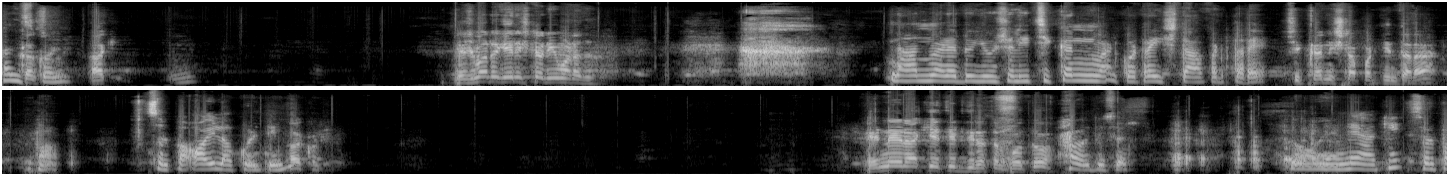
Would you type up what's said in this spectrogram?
ಕಲ್ಸ್ಕೊಳ್ಳಿ. ಹಾಕಿ. ಯಜಮಾನ್ರಿಗೆ ಏನಿಷ್ಟ ನೀವು ಮಾಡೋದು? ನಾನ್ ಮಾಡೋದು ಯೂಶಲಿ ಚಿಕನ್ ಮಾಡ್ಕೊಟ್ರೆ ಇಷ್ಟ ಪಡ್ತಾರೆ ಚಿಕನ್ ಇಷ್ಟಪಟ್ಟು ತಿಂತಾರ. ಸ್ವಲ್ಪ ಆಯಿಲ್ ಹಾಕೊಳ್ತೀನಿ. ಹಾಕೊಳ್ಳಿ ಎಣ್ಣೆನ ಹಾಕಿ ಎತ್ತಿಡ್ತೀರಾ ಸ್ವಲ್ಪ ಹೊತ್ತು? ಹೌದು ಸರ್ ಎಣ್ಣೆ ಹಾಕಿ ಸ್ವಲ್ಪ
